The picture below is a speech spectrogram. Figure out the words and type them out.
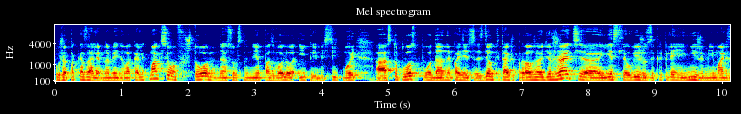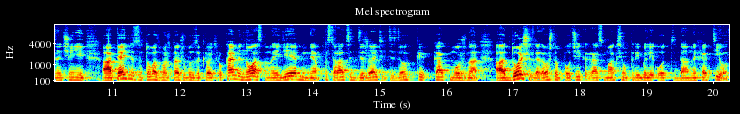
уже показали обновление локальных максимумов, что, э, собственно, мне позволило и переместить мой а, стоп-лосс по данной позиции. Сделки также продолжаю держать. Э, если увижу закрепление ниже минимальных значений а, пятницы, то, возможно, также буду закрывать руками, но основная идея постараться держать эти сделки как можно а, дольше, для того, чтобы получить как раз максимум прибыли от данных активов.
